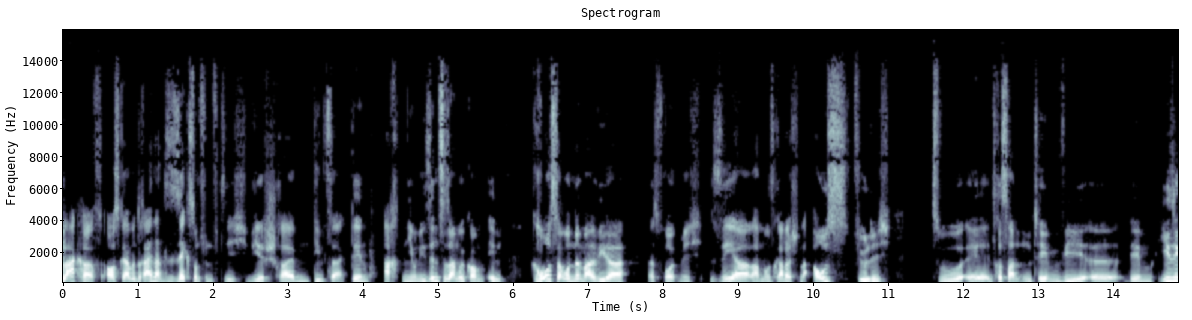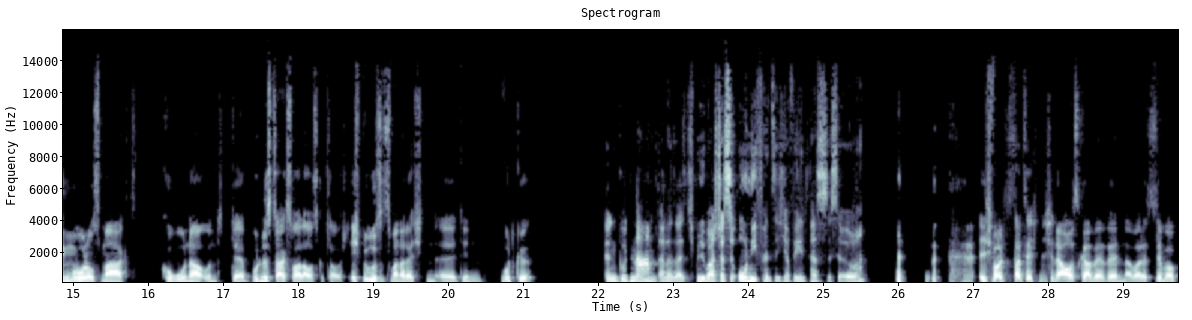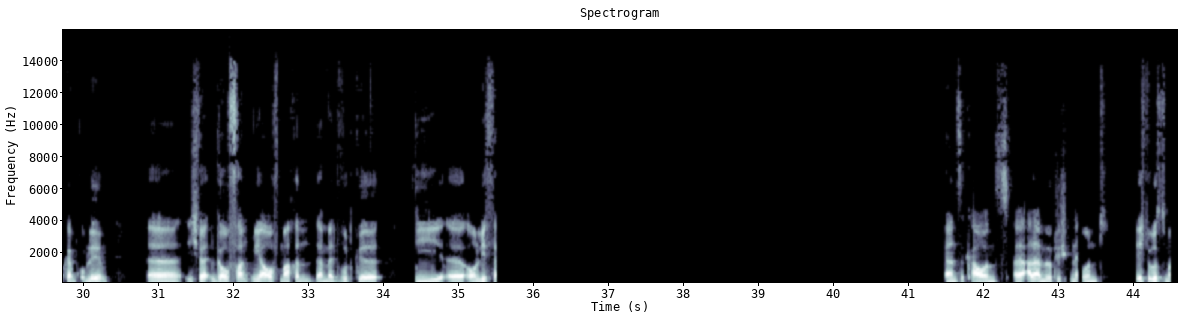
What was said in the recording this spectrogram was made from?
Schlagkraft, Ausgabe 356. Wir schreiben Dienstag, den 8. Juni, sind zusammengekommen in großer Runde mal wieder. Das freut mich sehr. Haben uns gerade schon ausführlich zu äh, interessanten Themen wie äh, dem hiesigen Wohnungsmarkt, Corona und der Bundestagswahl ausgetauscht. Ich begrüße zu meiner Rechten äh, den Wutke. Einen guten Abend allerseits. Ich bin überrascht, dass du OnlyFans nicht erwähnt hast. Ist ja irre. Ich wollte es tatsächlich nicht in der Ausgabe erwähnen, aber das ist ja mhm. überhaupt kein Problem. Äh, ich werde ein GoFundMe aufmachen, damit Wutke die äh, OnlyFans Accounts äh, aller möglichen und ich begrüße mal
